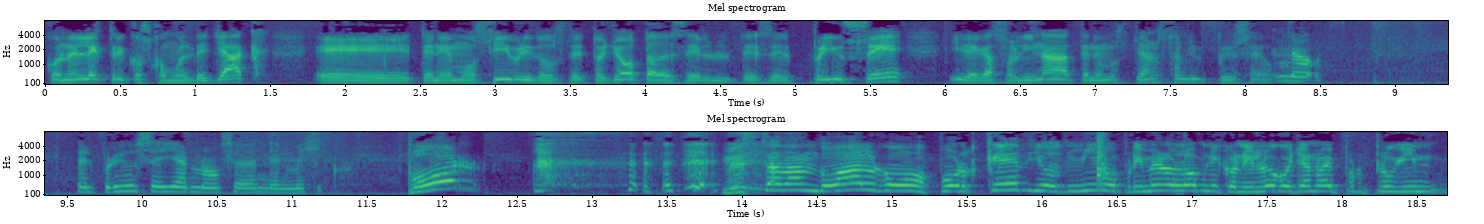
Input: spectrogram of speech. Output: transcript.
con eléctricos como el de Jack, eh, tenemos híbridos de Toyota desde el, desde el Prius C y de gasolina tenemos, ¿ya no está el Prius C? No, el Prius ya no se vende en México. ¿Por? Me está dando algo. ¿Por qué, Dios mío? Primero el Omnicon y luego ya no hay pl- plugin.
